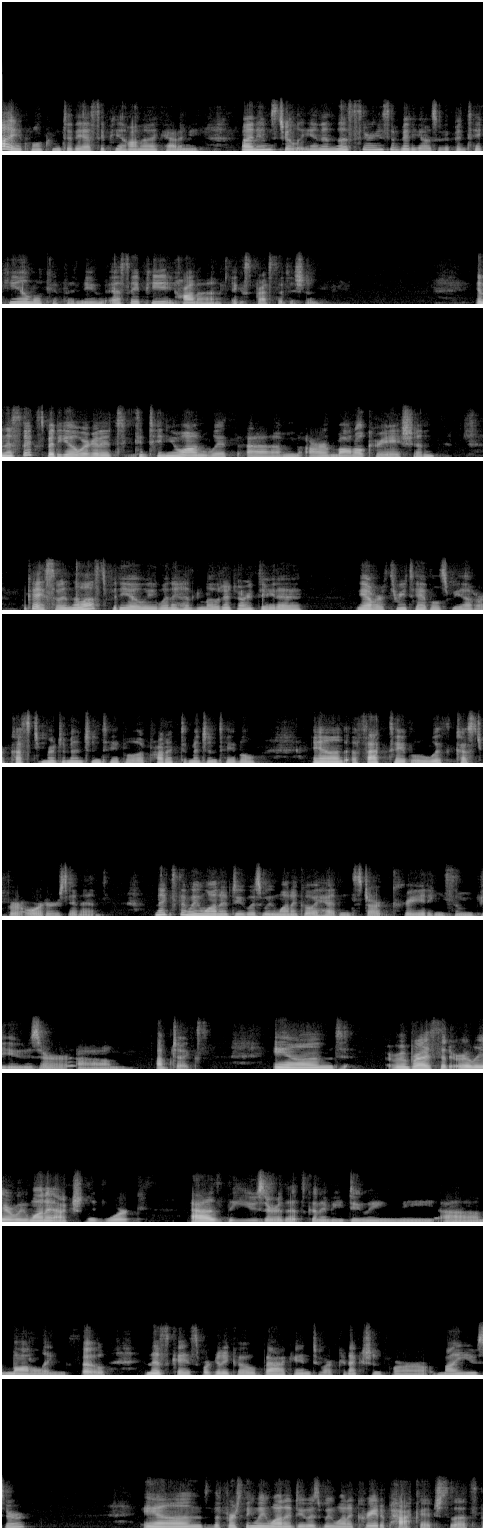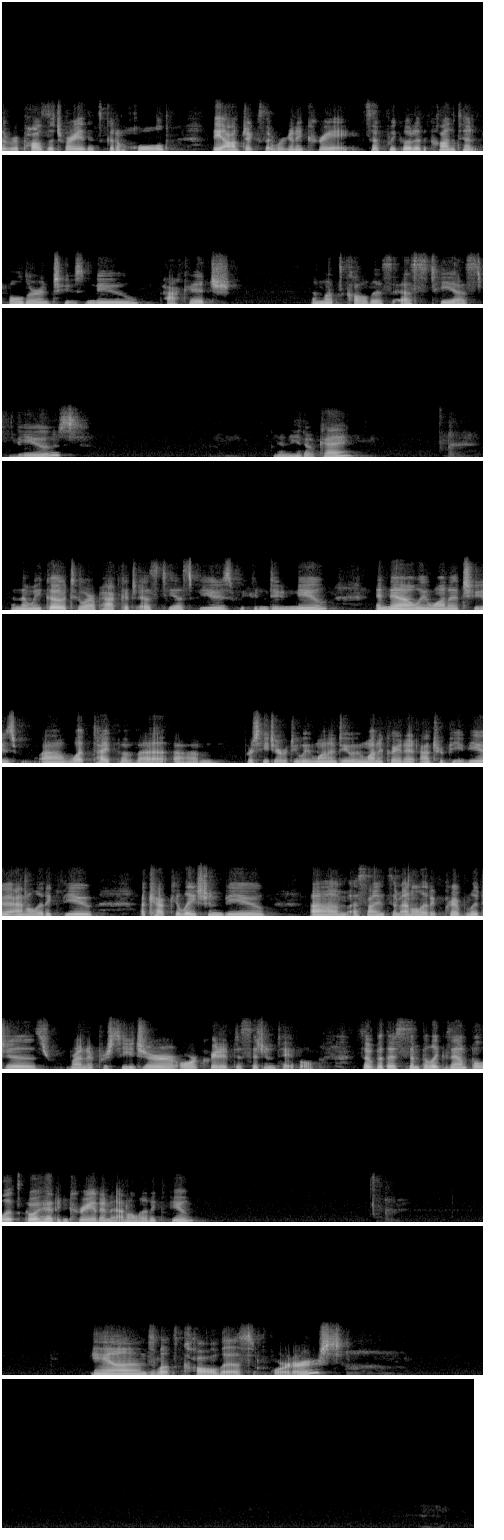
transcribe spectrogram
Hi, and welcome to the SAP HANA Academy. My name is Julie, and in this series of videos, we've been taking a look at the new SAP HANA Express Edition. In this next video, we're going to continue on with um, our model creation. Okay, so in the last video, we went ahead and loaded our data. We have our three tables. We have our customer dimension table, a product dimension table, and a fact table with customer orders in it. Next thing we want to do is we want to go ahead and start creating some views or um, objects. And remember I said earlier, we want to actually work as the user that's going to be doing the uh, modeling. So in this case, we're going to go back into our connection for my user. And the first thing we want to do is we want to create a package. So that's the repository that's going to hold the objects that we're going to create. So if we go to the content folder and choose new package, and let's call this STS views and hit OK. And then we go to our package STS views. We can do new. And now we want to choose uh, what type of a um, procedure do we want to do. We want to create an attribute view, analytic view, a calculation view, um, assign some analytic privileges, run a procedure, or create a decision table. So for this simple example, let's go ahead and create an analytic view. And let's call this orders.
